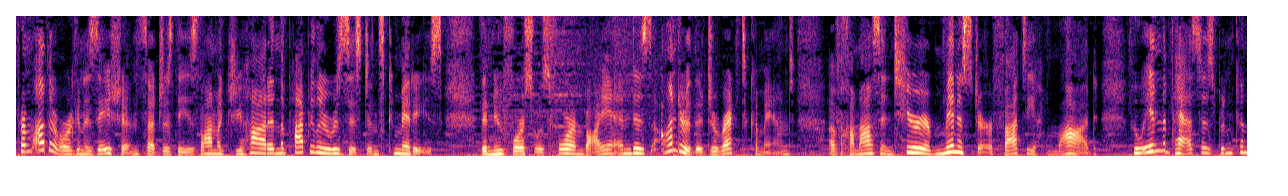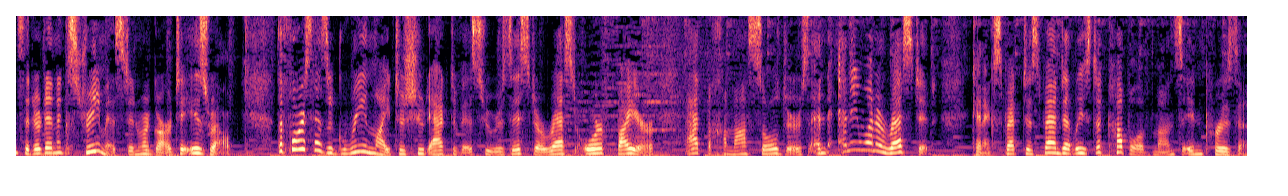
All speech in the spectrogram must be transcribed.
from other organizations such as the Islamic Jihad and the Popular Resistance Committees. The new force was formed by and is under the direct command of Hamas Interior Minister Fathi Hamad, who in the past has been considered an extremist in regard to Israel. The force has a green light to shoot activists who resist arrest or fire at the Hamas soldiers, and anyone arrested can expect to spend at least a couple of months in prison.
